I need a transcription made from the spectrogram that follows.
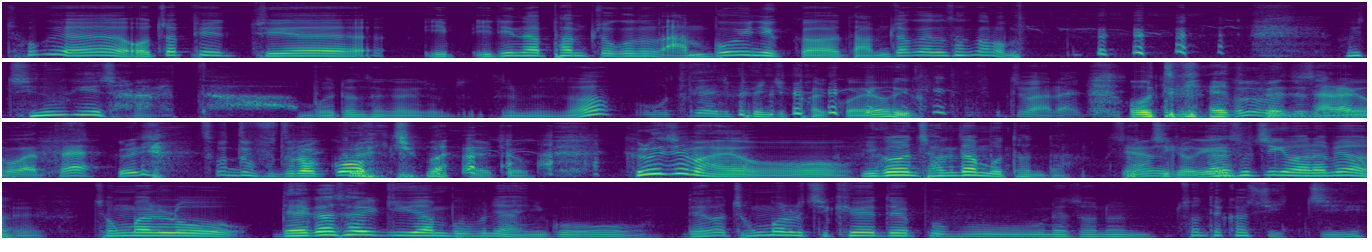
저게 어차피 뒤에 이 이리나 팜 쪽은 안 보이니까 남자가 해도 상관없. 진욱이 잘하겠다. 뭐 이런 생각이 좀 들면서 어떻게 해야지 편집할 거예요? 이거 하지 말아야지. 어떻게 해야지 왠지 잘할 것? 같아. 그러지 손도 부드럽고. 그러지 마요 좀. 그러지 마요. 이건 장담 못 한다. 그냥 솔직히. 난 솔직히 말하면 네. 정말로 내가 살기 위한 부분이 아니고 내가 정말로 지켜야 될 부분에서는 선택할 수 있지.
